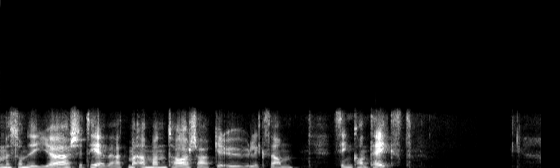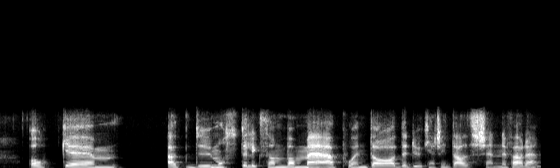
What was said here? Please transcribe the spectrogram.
men som det görs i tv, att man, att man tar saker ur liksom sin kontext. Och eh, att du måste liksom vara med på en dag där du kanske inte alls känner för det.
